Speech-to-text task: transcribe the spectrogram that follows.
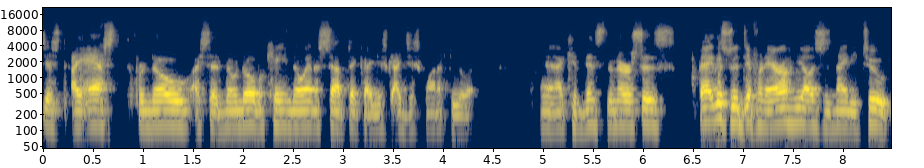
just I asked for no. I said no Novocaine, no antiseptic. I just I just want to feel it. And I convinced the nurses. Back this was a different era. You know, this is '92.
